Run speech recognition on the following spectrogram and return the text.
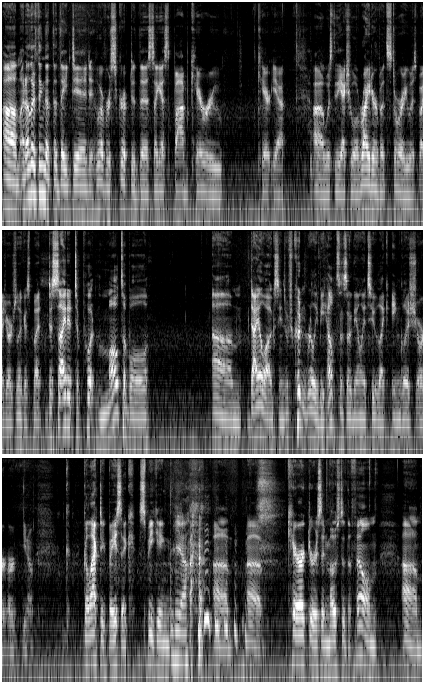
Um, another thing that, that they did, whoever scripted this, I guess Bob Carrau, Care, yeah, uh, was the actual writer, but the story was by George Lucas. But decided to put multiple um, dialogue scenes, which couldn't really be helped since they're the only two like English or, or you know, g- galactic basic speaking yeah. um, uh, characters in most of the film. Um,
